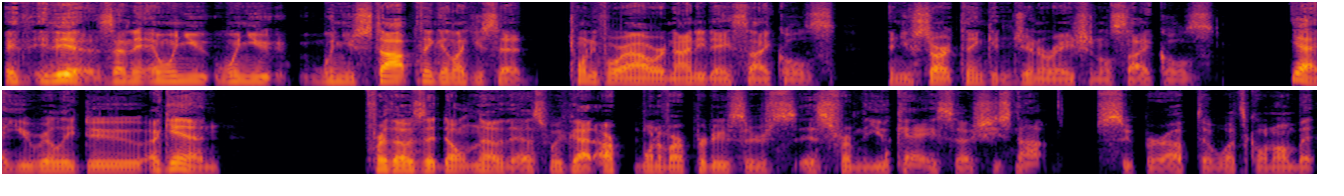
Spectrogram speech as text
it, it is, and and when you when you when you stop thinking, like you said, twenty four hour, ninety day cycles, and you start thinking generational cycles, yeah, you really do. Again, for those that don't know this, we've got our one of our producers is from the UK, so she's not super up to what's going on. But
